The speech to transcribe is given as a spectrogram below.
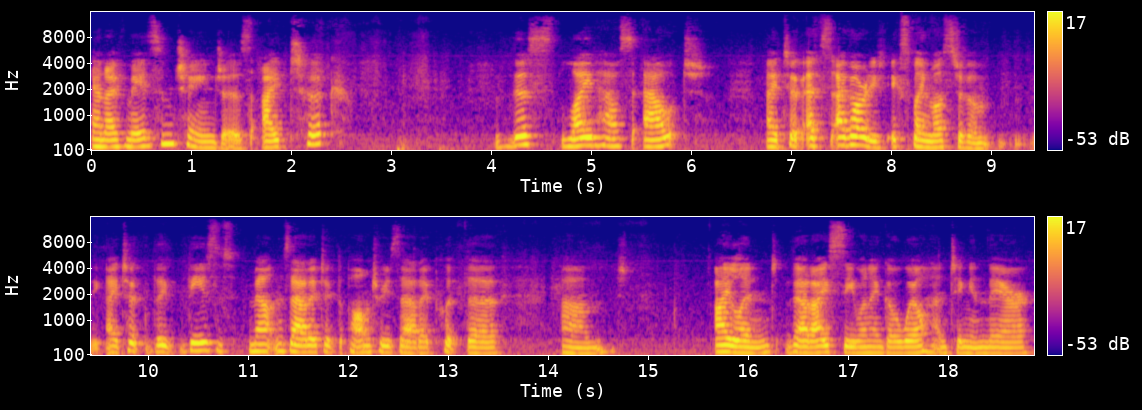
And I've made some changes. I took this lighthouse out. I took, I've already explained most of them. I took the these mountains out, I took the palm trees out, I put the um, island that I see when I go whale hunting in there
